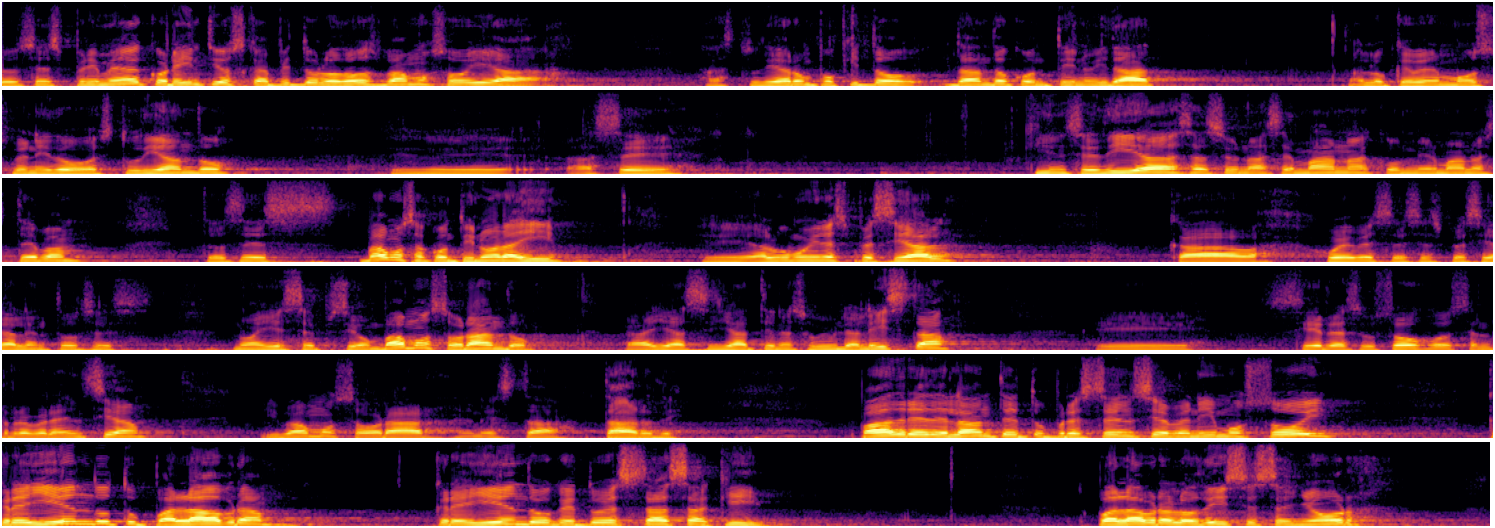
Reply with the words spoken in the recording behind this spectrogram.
Entonces, 1 Corintios capítulo 2, vamos hoy a, estudiar un poquito dando continuidad a lo que hemos venido estudiando eh, hace 15 días, hace una semana con mi hermano Esteban. Entonces, vamos a continuar ahí. Eh, algo muy especial. Cada jueves es especial, entonces no hay excepción. Vamos orando. Ya, si ya tiene su Biblia lista, eh, cierre sus ojos en reverencia y vamos a orar en esta tarde. Padre, delante de tu presencia venimos hoy creyendo tu palabra, creyendo que tú estás aquí. Tu palabra lo dice, Señor,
